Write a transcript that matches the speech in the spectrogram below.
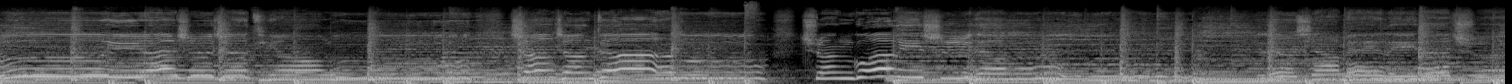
恶依然是这条路长长的路穿过历史的雾留下美丽的传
